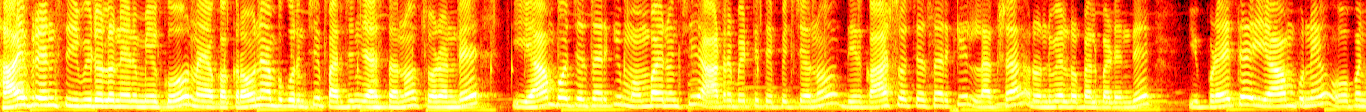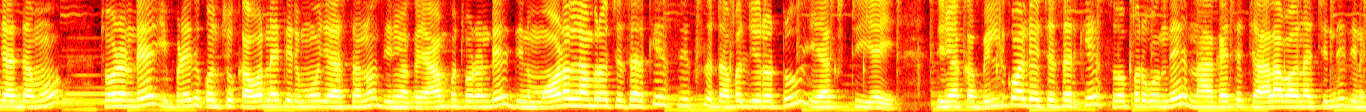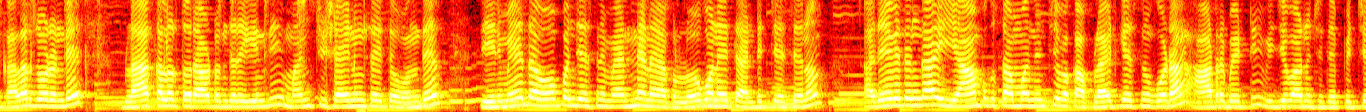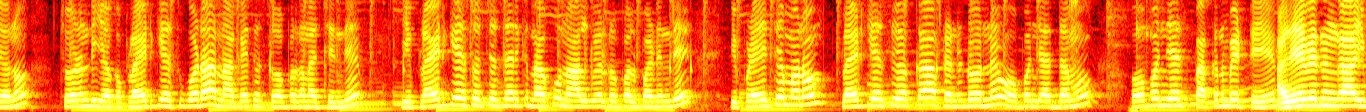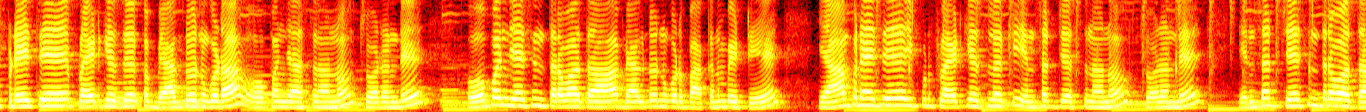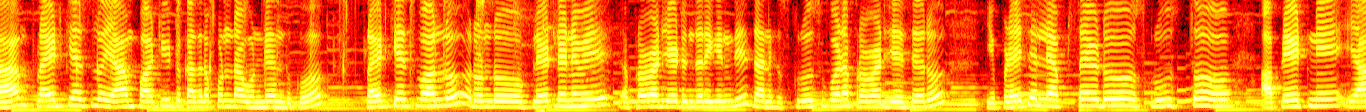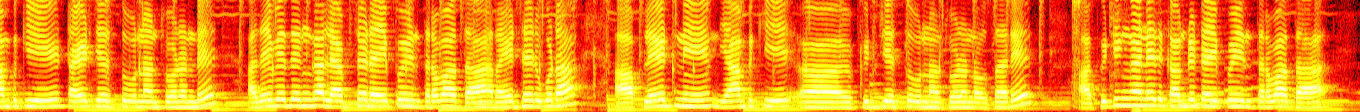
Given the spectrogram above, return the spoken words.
Hi friends ఈ వీడియోలో నేను మీకు నా యొక్క క్రౌన్ యాంప్ గురించి పరిచయం చేస్తాను. చూడండి ఈ యాంప్ వచ్చేసరికి ముంబై నుంచి ఆర్డర్ పెట్టి తెప్పించాను. దీని కాస్ట్ వచ్చేసరికి లక్ష రెండు వేల రూపాయలు పడింది. ఇప్పుడైతే ఈ యాంప్ని ఓపెన్ చేద్దాము. చూడండి ఇప్పుడైతే కొంచెం కవర్ని అయితే రిమూవ్ చేస్తాను. దీని యొక్క యాంప్ చూడండి దీని మోడల్ నెంబర్ వచ్చేసరికి six double zero two XTI. దీని యొక్క బిల్డ్ క్వాలిటీ వచ్చేసరికి సూపర్గా ఉంది. నాకైతే చాలా బాగా నచ్చింది. దీని కలర్ చూడండి బ్లాక్ కలర్తో రావడం జరిగింది. మంచి షైనింగ్తో అయితే ఉంది. దీని మీద ఓపెన్ చేసిన వెంటనే నా యొక్క లోగోని అయితే అంటించేసాను అదేవిధంగా ఈ యాంపుకు సంబంధించి ఒక ఫ్లైట్ కేసును కూడా ఆర్డర్ పెట్టి విజయవాడ నుంచి తెప్పించాను. చూడండి ఈ యొక్క ఫ్లైట్ కేసు కూడా నాకైతే సూపర్గా నచ్చింది. ఈ ఫ్లైట్ కేసు వచ్చేసరికి నాకు నాలుగు వేల రూపాయలు పడింది. ఇప్పుడైతే మనం ఫ్లైట్ కేసు యొక్క ఫ్రంట్ డోర్ని ఓపెన్ చేద్దాము. ఓపెన్ చేసి పక్కన పెట్టి అదే విధంగా ఇప్పుడైతే ఫ్లైట్ కేసు యొక్క బ్యాక్ డోర్ను కూడా ఓపెన్ చేస్తున్నాను. చూడండి. ఓపెన్ చేసిన తర్వాత బ్యాక్ డోర్ను కూడా పక్కన పెట్టి యాంప్ని అయితే ఇప్పుడు ఫ్లైట్ కేసులోకి ఇన్సర్ట్ చేస్తున్నాను. చూడండి. ఇన్సర్ట్ చేసిన తర్వాత ఫ్లైట్ కేసులో యాంప్ అటు ఇటు కదలకుండా ఉండేందుకు ఫ్లైట్ కేస్ వాళ్ళు రెండు ప్లేట్లు అనేవి ప్రొవైడ్ చేయడం జరిగింది. దానికి స్క్రూస్ కూడా ప్రొవైడ్ చేశారు. ఇప్పుడైతే లెఫ్ట్ సైడ్ స్క్రూస్తో ఆ ప్లేట్ని యాంప్కి టైట్ చేస్తూ ఉన్నాను చూడండి. అదేవిధంగా లెఫ్ట్ సైడ్ అయిపోయిన తర్వాత రైట్ సైడ్ కూడా ఆ ప్లేట్ని యాంప్కి ఫిట్ చేస్తూ ఉన్నాను చూడండి ఒకసారి. ఆ ఫిట్టింగ్ అనేది కంప్లీట్ అయిపోయిన తర్వాత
